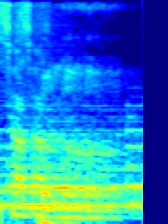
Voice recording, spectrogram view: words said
Suddenly.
